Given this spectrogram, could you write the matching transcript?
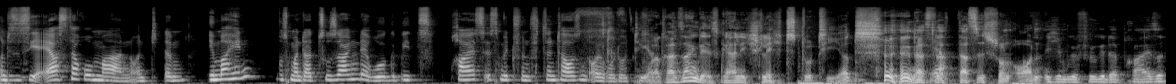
Und es ist ihr erster Roman und ähm, immerhin muss man dazu sagen, der Ruhrgebietspreis ist mit 15.000 Euro dotiert. Ich wollte gerade sagen, der ist gar nicht schlecht dotiert. Das, ja. das, ist schon ordentlich im Gefüge der Preise.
